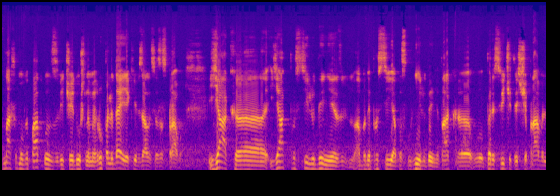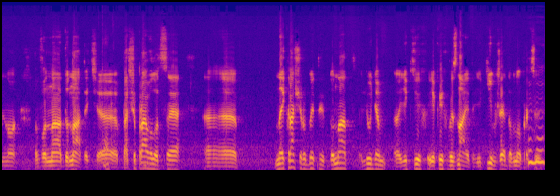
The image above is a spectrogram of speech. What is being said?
в, нашому випадку з відчайдушними група людей, які взялися за справу. Як, е, як простій людині, або не простій, або складній людині, так е, пересвідчити, чи правильно вона донатить. Е, Перше правило це найкраще робити донат людям, яких, яких ви знаєте, які вже давно працюють.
